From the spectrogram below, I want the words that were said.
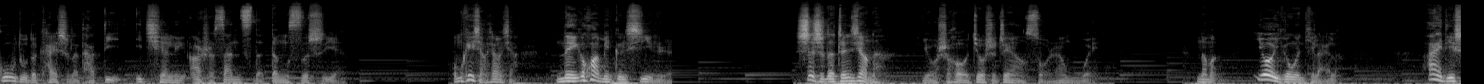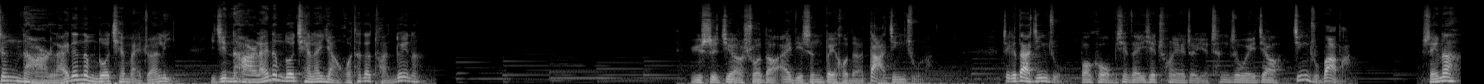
孤独地开始了他第一千零二十三次的灯丝实验。我们可以想象一下，哪个画面更吸引人？事实的真相呢，有时候就是这样索然无味。那么又一个问题来了，爱迪生哪儿来的那么多钱买专利，以及哪儿来那么多钱来养活他的团队呢？于是就要说到爱迪生背后的大金主了。这个大金主，包括我们现在一些创业者也称之为叫金主爸爸，谁呢？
